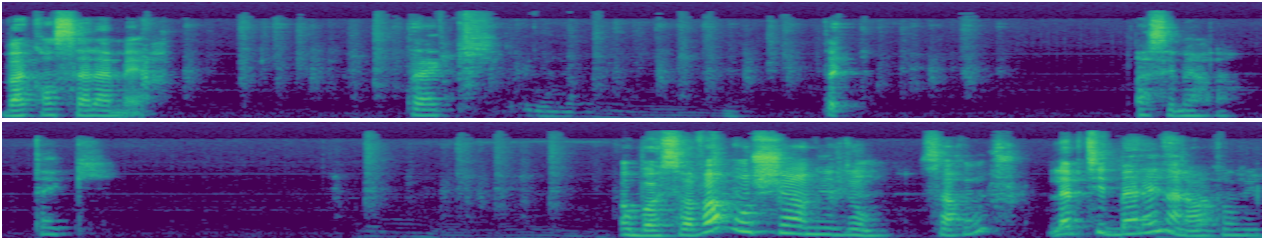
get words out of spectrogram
Vacances à la mer. Tac. Ah, c'est Merlin. Tac. Oh bah ça va mon chien, dis donc. Ça ronfle. La petite baleine, alors attendez.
